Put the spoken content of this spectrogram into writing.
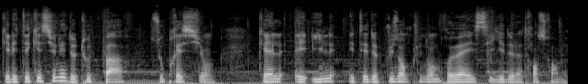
qu'elle était questionnée de toutes parts, sous pression, qu'elle et il étaient de plus en plus nombreux à essayer de la transformer.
